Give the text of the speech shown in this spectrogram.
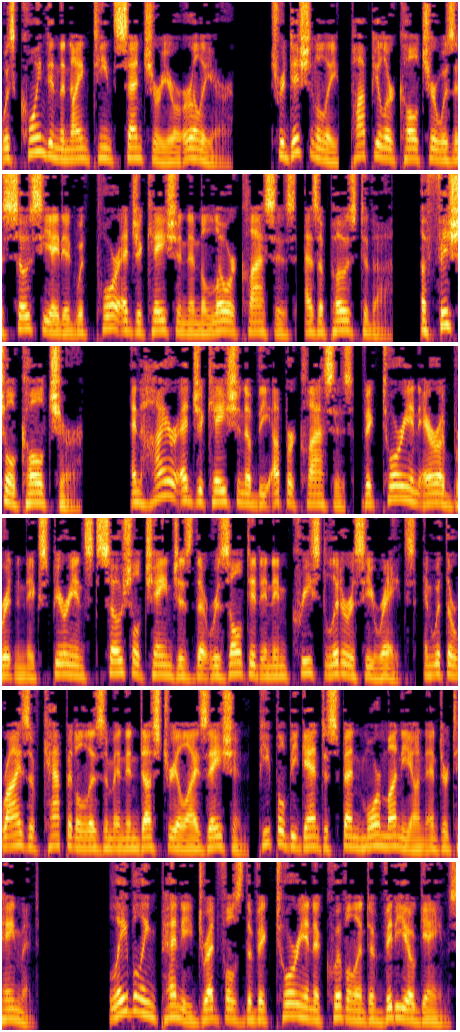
was coined in the 19th century or earlier. Traditionally, popular culture was associated with poor education and the lower classes, as opposed to the official culture and higher education of the upper classes. Victorian era Britain experienced social changes that resulted in increased literacy rates, and with the rise of capitalism and industrialisation, people began to spend more money on entertainment. Labeling penny dreadfuls the Victorian equivalent of video games,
